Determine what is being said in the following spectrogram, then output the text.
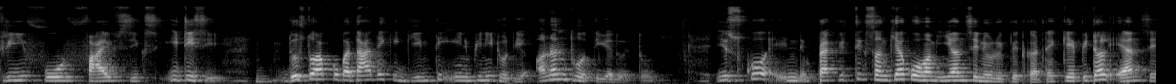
three four five six ई दोस्तों, आपको बता दें कि गिनती इन्फिनिट होती है, अनंत होती है दोस्तों। इसको प्राकृतिक संख्या को हम एन से निरूपित करते हैं। कैपिटल एन से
